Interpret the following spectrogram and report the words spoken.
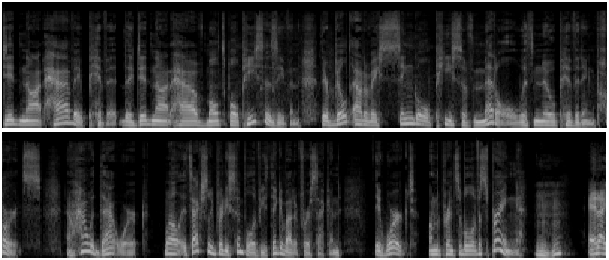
did not have a pivot. They did not have multiple pieces, even. They're built out of a single piece of metal with no pivoting parts. Now, how would that work? Well, it's actually pretty simple if you think about it for a second. It worked on the principle of a spring. Mm-hmm. And I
